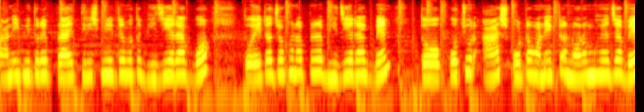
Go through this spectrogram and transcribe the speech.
পানির ভিতরে প্রায় 30 মিনিটের মতো ভিজিয়ে রাখব। তো এটা যখন আপনারা ভিজিয়ে রাখবেন তো কচুর আঁশ ওটা অনেকটা নরম হয়ে যাবে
